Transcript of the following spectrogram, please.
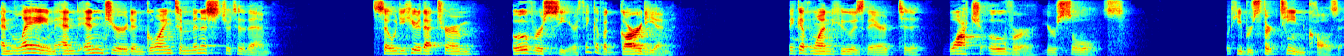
and lame and injured and going to minister to them. So when you hear that term overseer, think of a guardian. Think of one who is there to watch over your souls. What Hebrews 13 calls it.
